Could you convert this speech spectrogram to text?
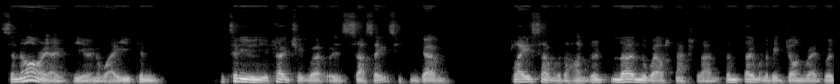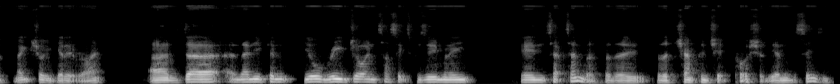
scenario for you in a way. You can continue your coaching work with Sussex. You can go and play some with 100, learn the Welsh national anthem. Don't want to be John Redwood. Make sure you get it right. And uh, and then you can you'll rejoin Sussex presumably in September for the for the championship push at the end of the season.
